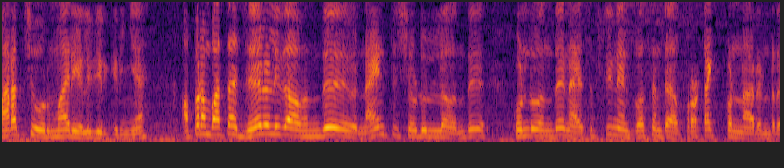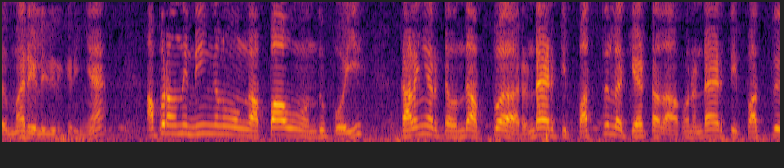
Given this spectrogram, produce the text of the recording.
மறைச்சு ஒரு மாதிரி எழுதியிருக்கிறீங்க? அப்புறம் பார்த்தா ஜெயலலிதா வந்து நைன்த் ஷெடியூல்ல வந்து கொண்டு வந்து சிக்ஸ்டி நைன் பர்சன்ட் ப்ரொடெக்ட் பண்ணாருன்ற மாதிரி எழுதியிருக்கிறீங்க. அப்புறம் வந்து நீங்களும் உங்க அப்பாவும் வந்து போய் கலைஞர்கிட்ட வந்து அப்ப ரெண்டாயிரத்தி பத்துல கேட்டதாகும் ரெண்டாயிரத்தி பத்து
